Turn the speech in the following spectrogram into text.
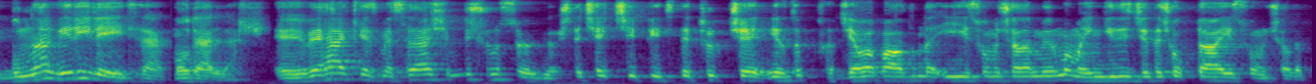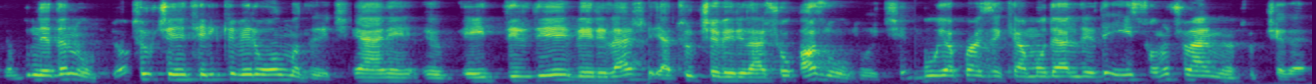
Bunlar veriyle eğitilen modeller. E, ve herkes mesela şimdi şunu söylüyor. İşte ChatGPT'de Türkçe yazıp cevap aldığımda iyi sonuç alamıyorum ama İngilizce'de çok daha iyi sonuç alabiliyorum. Bu neden oluyor? Türkçe nitelikli veri olmadığı için. Yani e, eğittirdiği veriler, yani Türkçe veriler çok az olduğu için bu yapay zeka modelleri de iyi sonuç vermiyor Türkçe'de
